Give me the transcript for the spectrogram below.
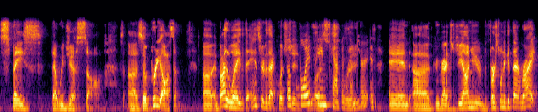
space that we just saw. Uh, so pretty awesome. Uh, and by the way, the answer to that question The Floyd Payne Campus. Center is And uh, congrats, Gian, you're the first one to get that right.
